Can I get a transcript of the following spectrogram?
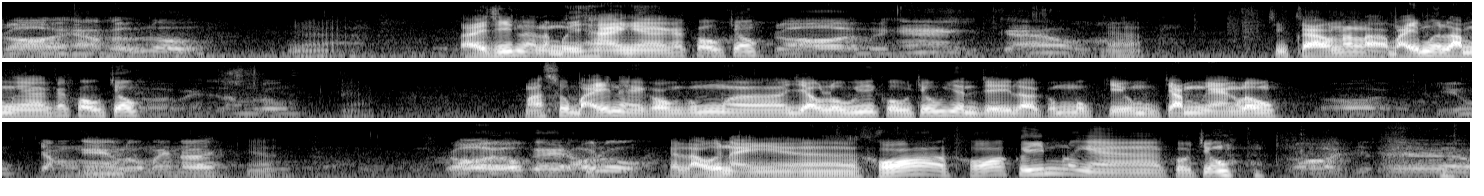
Rồi, hạo thử luôn. tại chiếc này là 12 nha các cô chú Rồi, 12, cao. Dạ. chiều cao nó là 75 nha các cô chú Rồi, 75 luôn. mã số 7 này con cũng ờ, giao lưu với cô chú với anh chị là cũng 1 triệu 100 ngàn luôn Rồi, 1 triệu 100 ngàn luôn mấy anh ơi. Dạ. Rồi, ok, đổi luôn. cái loại này ờ, khó khó kiếm đó nha cô chú Rồi, tiếp theo.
